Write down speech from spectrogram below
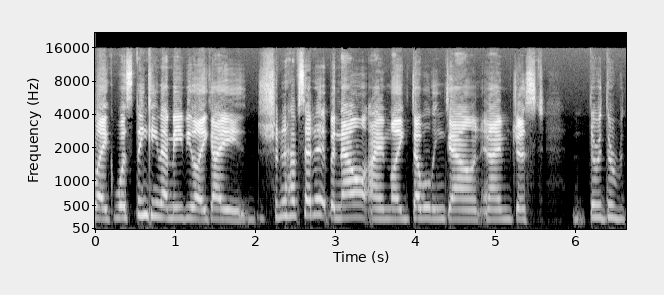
like was thinking that maybe like I shouldn't have said it, but now I'm like doubling down and I'm just the the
